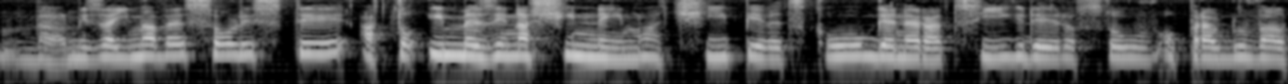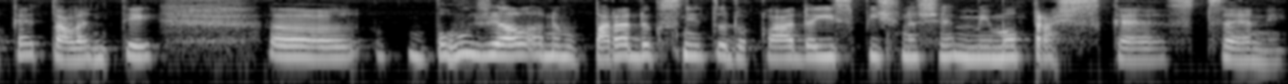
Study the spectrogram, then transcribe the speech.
velmi zajímavé solisty a to i mezi naší nejmladší pěveckou generací, kdy rostou opravdu velké talenty. Eh, bohužel, nebo paradoxně to dokládají spíš naše mimo pražské scény.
